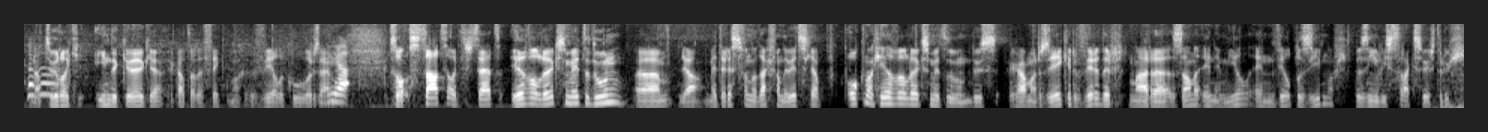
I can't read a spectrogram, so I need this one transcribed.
En natuurlijk, in de keuken gaat dat effect nog veel cooler zijn. Ja. Zo, staatselektriciteit, heel veel leuks mee te doen. Ehm, ja, met de rest van de dag van de wetenschap ook nog heel veel leuks mee te doen. Dus ga maar zeker verder naar eh, Zanne en Emiel en veel plezier nog. We zien jullie straks weer terug.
